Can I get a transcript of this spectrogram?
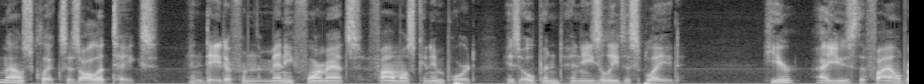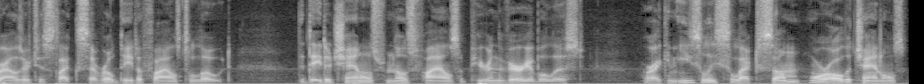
Two mouse clicks is all it takes, and data from the many formats Famos can import is opened and easily displayed. Here, I use the file browser to select several data files to load. The data channels from those files appear in the variable list, or I can easily select some or all the channels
